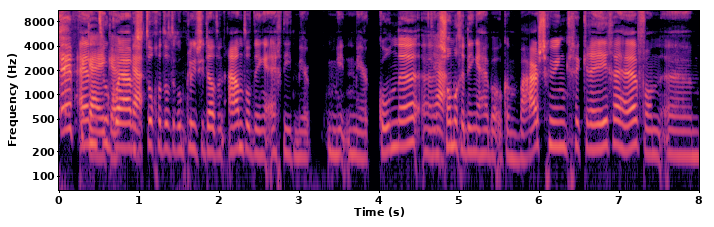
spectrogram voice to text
En kijken, toen kwamen ja. ze toch wel tot de conclusie dat een aantal dingen echt niet meer, meer konden. Eh, Ja. Sommige dingen hebben ook een waarschuwing gekregen hè, van ehm,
